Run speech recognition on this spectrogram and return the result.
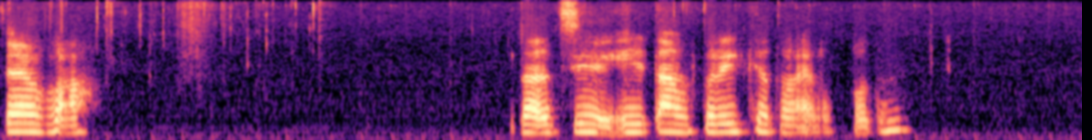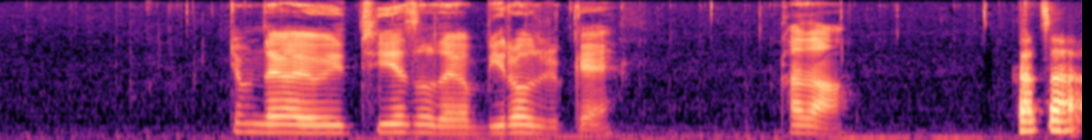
짧아 나 지금 일단 브레이크도 해봤거든 그럼 내가 여기 뒤에서 내가 밀어줄게. 가자. 가자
